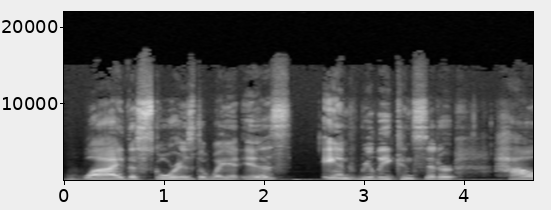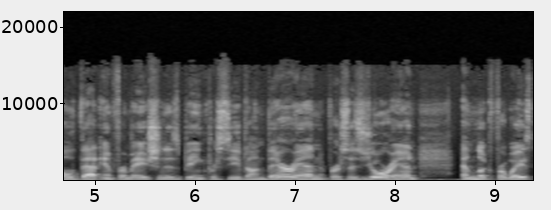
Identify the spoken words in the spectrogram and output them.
why the score is the way it is and really consider how that information is being perceived on their end versus your end and look for ways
